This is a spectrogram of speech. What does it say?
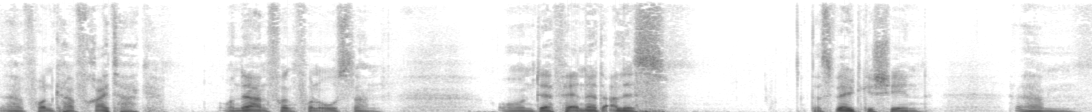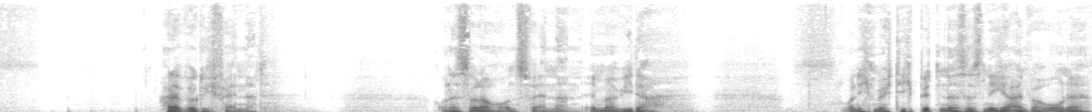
äh, von Karfreitag und der Anfang von Ostern. Und der verändert alles. Das Weltgeschehen ähm, hat er wirklich verändert. Und es soll auch uns verändern, immer wieder. Und ich möchte dich bitten, dass es nicht einfach ohne,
